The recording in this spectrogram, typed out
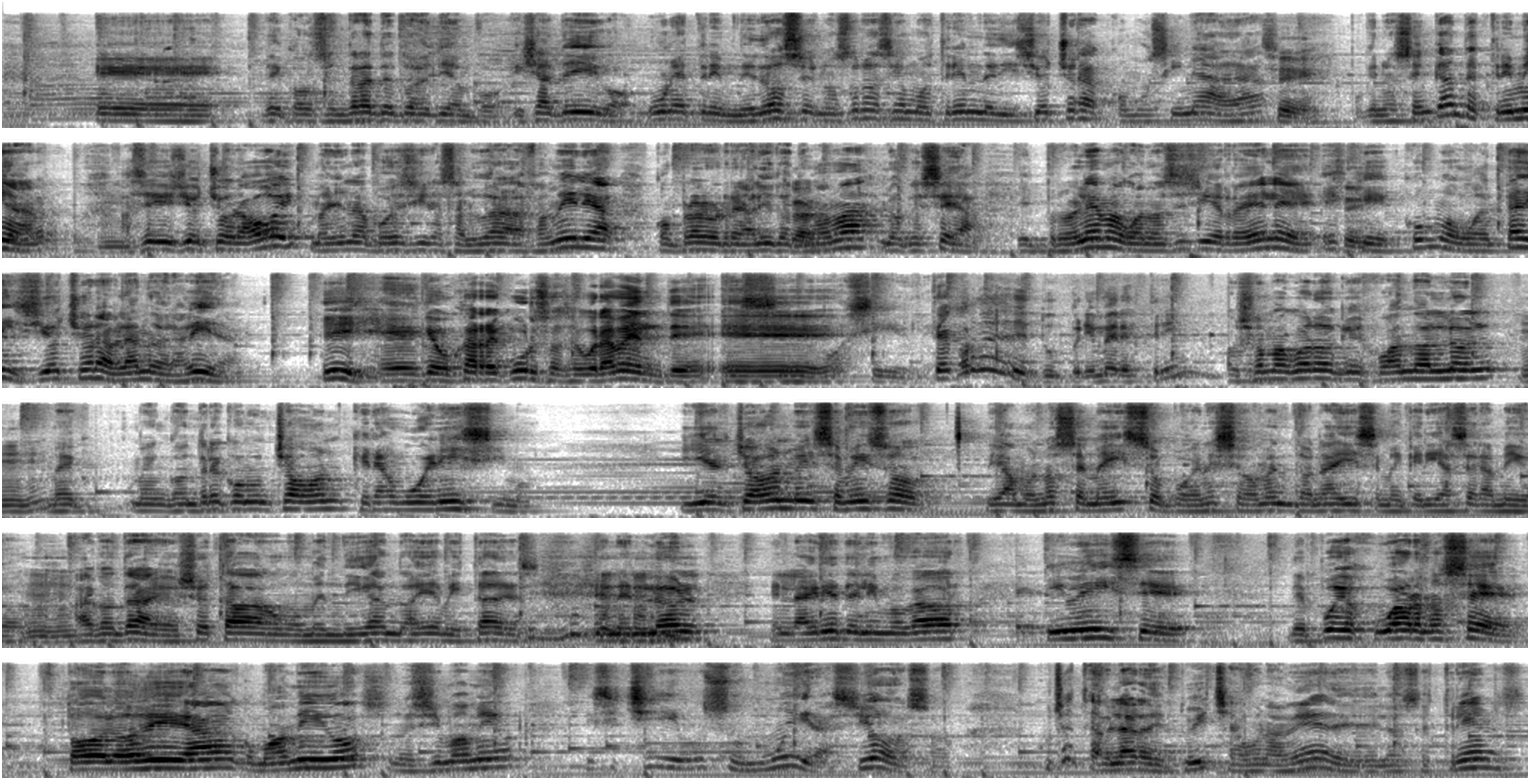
eh, de concentrarte todo el tiempo. Y ya te digo, un stream de 12, nosotros hacíamos stream de 18 horas como si nada, Sí. porque nos encanta streamear, hacer 18 horas hoy, mañana podés ir a saludar a la familia, comprar un regalito a tu mamá, lo que sea. El problema cuando haces IRL es Sí. que cómo aguantás 18 horas hablando de la vida. Y eh, hay que buscar recursos seguramente. Es imposible. ¿Te acuerdas de tu primer stream? Yo me acuerdo que jugando al LOL me, me encontré con un chabón que era buenísimo. Y el chabón me, se me hizo, digamos, no se me hizo porque en ese momento nadie se me quería hacer amigo. Al contrario, yo estaba como mendigando ahí amistades en el LOL, en la grieta del invocador. Y me dice, después de jugar, no sé, todos los días, como amigos, nos hicimos amigos, me dice, che, vos sos muy gracioso. ¿Escuchaste hablar de Twitch alguna vez, de, de los streams?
